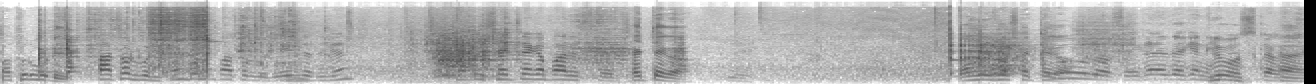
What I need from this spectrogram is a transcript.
পাথর বডি? পাথর বড়ি সম্পূর্ণ পাথর বড়ি। এই যে দেখেন মাত্র ষাট টাকা পার স্কোয়ার ষাট টাকা? অনলি ফর ষাট টাকা? হিউজ আছে এখানে দেখেন হিউজ কালার হ্যাঁ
